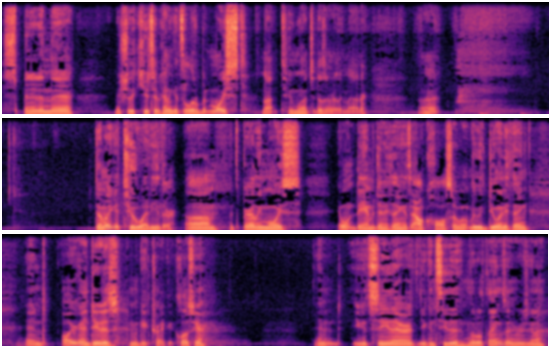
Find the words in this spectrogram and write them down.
spin it in there Make sure the Q-tip kind of gets a little bit moist. Not too much. It doesn't really matter. All right. Don't make it too wet either. Um, it's barely moist. It won't damage anything. It's alcohol, so it won't really do anything. And all you're going to do is, I'm going to try to get close here. And you can see there, you can see the little things, and we're just going to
